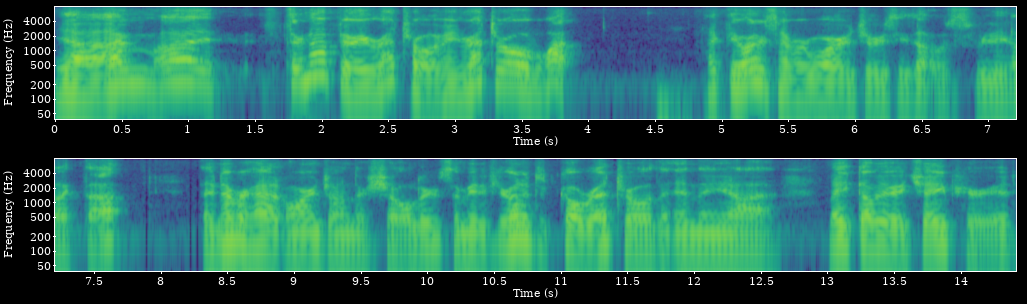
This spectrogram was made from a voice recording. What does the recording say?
yeah, I'm. I. They're not very retro. I mean, retro of what? Like the Oilers never wore a jersey that was really like that. They never had orange on their shoulders. I mean, if you're going to go retro in the uh, late WHA period,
